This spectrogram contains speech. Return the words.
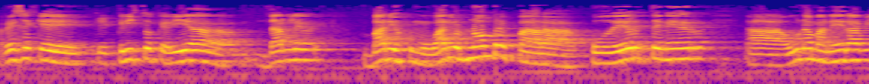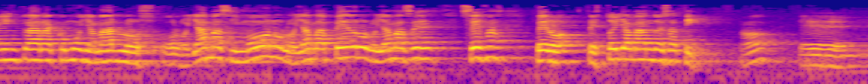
Parece que, que Cristo quería darle varios, como varios nombres para poder tener una manera bien clara cómo llamarlos, o lo llama Simón, o lo llama Pedro, o lo llama Cefas, pero te estoy llamando es a ti, eh,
